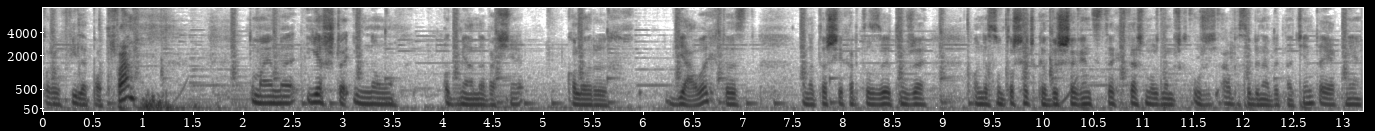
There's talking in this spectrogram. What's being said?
to chwilę potrwa. Tu mamy jeszcze inną odmianę właśnie kolorów białych. To jest, one też się charakteryzuje tym, że one są troszeczkę wyższe, więc tych też można użyć albo sobie nawet nacięte, jak nie,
